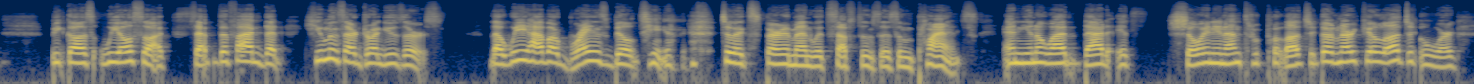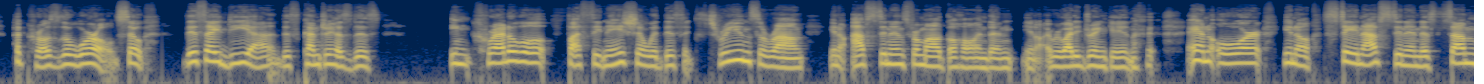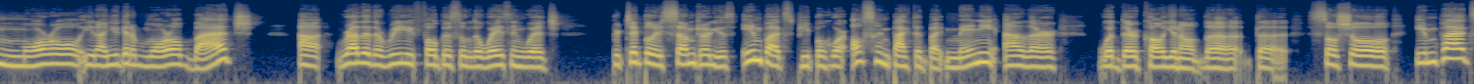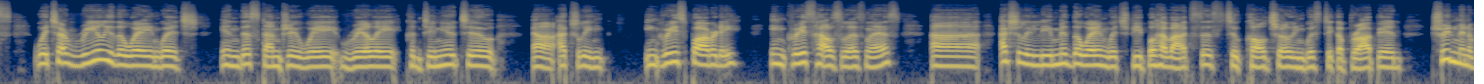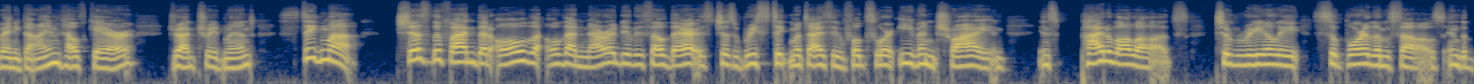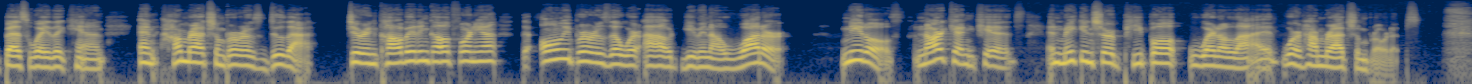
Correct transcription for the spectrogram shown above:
because we also accept the fact that humans are drug users, that we have our brains built in to experiment with substances and plants. And you know what? That it's showing in anthropological and archaeological work across the world. So this idea, this country has this incredible fascination with these extremes around you know abstinence from alcohol and then you know everybody drinking and or you know staying abstinent as some moral you know you get a moral badge uh, rather than really focus on the ways in which particularly some drug use impacts people who are also impacted by many other what they're called you know the the social impacts which are really the way in which in this country, we really continue to uh, actually increase poverty, increase houselessness, uh, actually limit the way in which people have access to cultural, linguistic, appropriate treatment of any kind, healthcare, drug treatment, stigma. Just the fact that all the all that narrative is out there is just re-stigmatizing folks who are even trying, in spite of all odds, to really support themselves in the best way they can. And harm reduction programs do that. During COVID in California, the only programs that were out giving out water, needles, Narcan kits, and making sure people were alive were harm reduction programs.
